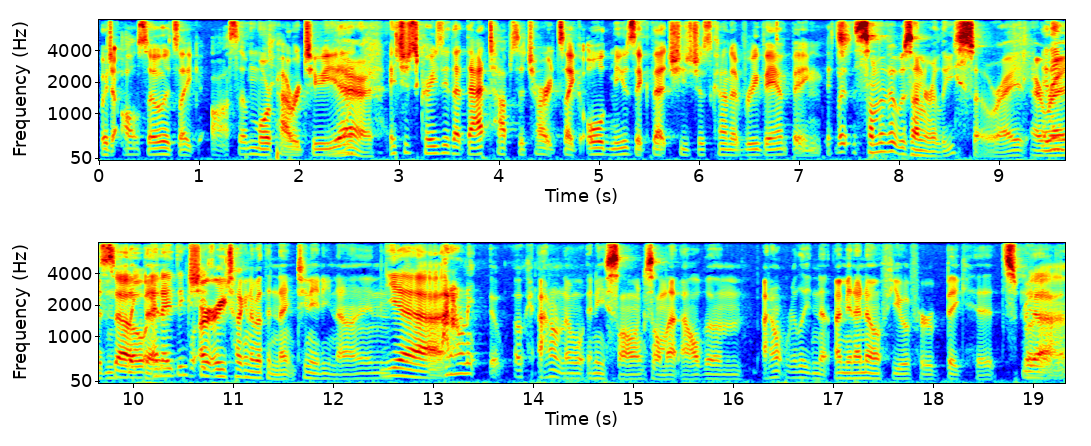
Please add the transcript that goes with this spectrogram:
which also it's like awesome more power to you Yeah. it's just crazy that that tops the charts like old music that she's just kind of revamping it's But some of it was unreleased, so right? I, think read so, like, the- and I think Are, are you talking about the 1989? yeah I don't okay. I don't know any songs on that album. I don't really know. I mean, I know a few of her big hits, but yeah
